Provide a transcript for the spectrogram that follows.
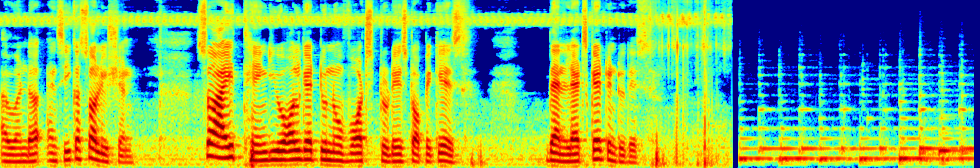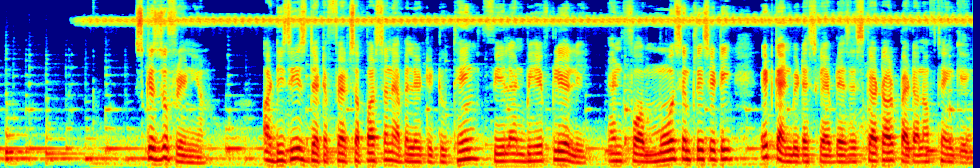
I wonder and seek a solution. So I think you all get to know what today's topic is. Then let's get into this. Schizophrenia, a disease that affects a person's ability to think, feel, and behave clearly. And for more simplicity, it can be described as a scattered pattern of thinking.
